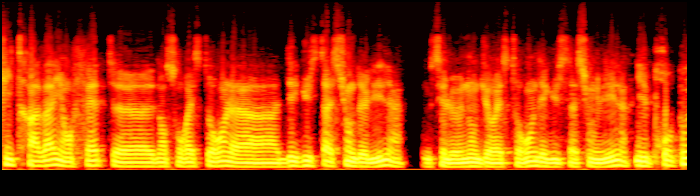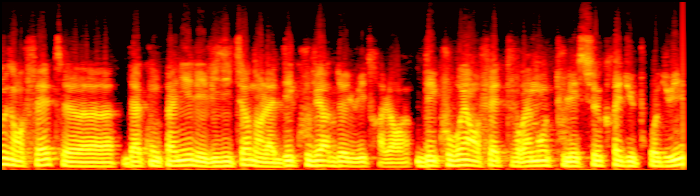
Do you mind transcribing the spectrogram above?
qui travaille en fait dans son restaurant la dégustation de l'île c'est le nom du restaurant Dégustation de l'île. Il propose en fait euh, d'accompagner les visiteurs dans la découverte de l'huître. Alors découvrir en fait vraiment tous les secrets du produit,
